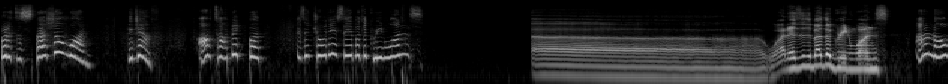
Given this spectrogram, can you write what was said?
but it's a special one. Hey, Jeff, off topic, but is it true what they say about the green ones? Uh, what is it about the green ones? I don't know.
